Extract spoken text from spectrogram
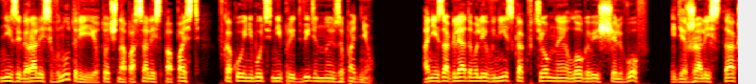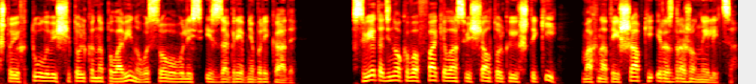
не забирались внутрь ее, точно опасались попасть в какую-нибудь непредвиденную западню. Они заглядывали вниз, как в темное логовище львов, и держались так, что их туловища только наполовину высовывались из-за гребня баррикады. Свет одинокого факела освещал только их штыки, мохнатые шапки и раздраженные лица.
